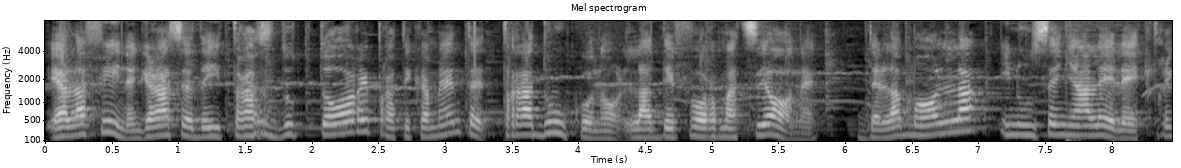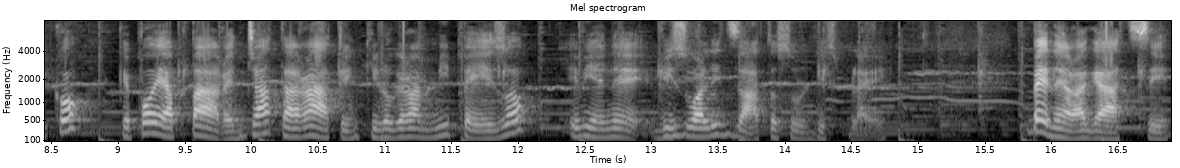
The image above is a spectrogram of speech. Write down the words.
e alla fine grazie a dei trasduttori praticamente traducono la deformazione della molla in un segnale elettrico che poi appare già tarato in chilogrammi peso e viene visualizzato sul display. Bene ragazzi,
